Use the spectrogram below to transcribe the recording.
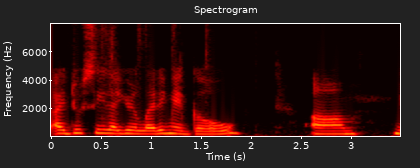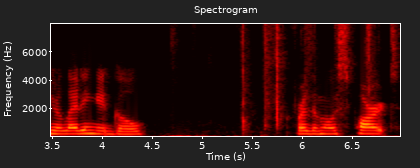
I do see that you're letting it go. Um, you're letting it go. For the most part,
